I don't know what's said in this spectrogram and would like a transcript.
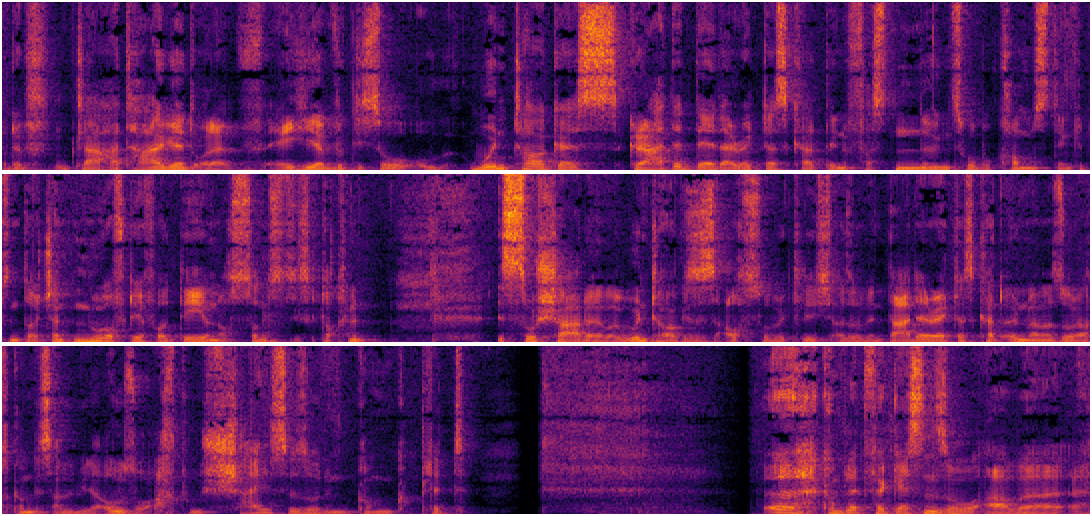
Oder klar, Hard Target oder ey, hier wirklich so Windtalkers, gerade der Director's Cut, den du fast nirgendwo bekommst, den gibt es in Deutschland nur auf DVD und auch sonst. Es gibt auch keine ist so schade, weil Windtalk ist auch so wirklich, also wenn da der Director's Cut irgendwann mal so rauskommt, ist alle wieder, oh so, ach du Scheiße, so, den kommen komplett äh, komplett vergessen so, aber äh,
